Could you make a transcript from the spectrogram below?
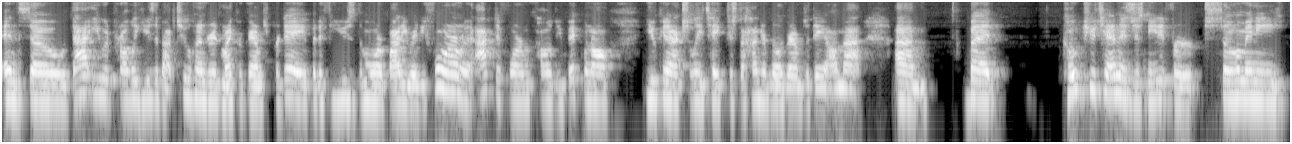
And so that you would probably use about 200 micrograms per day. But if you use the more body ready form or the active form called ubiquinol, you can actually take just 100 milligrams a day on that. Um, but CoQ10 is just needed for so many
